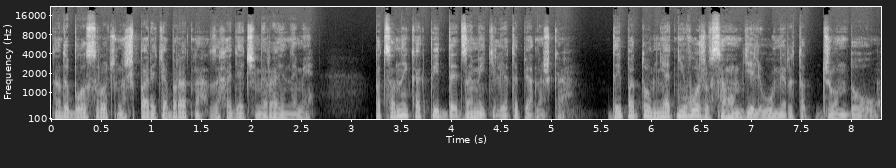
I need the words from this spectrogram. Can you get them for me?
«Надо было срочно шпарить обратно за ходячими ранеными. Пацаны как пить дать заметили это пятнышко. Да и потом, не от него же в самом деле умер этот Джон Доу».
